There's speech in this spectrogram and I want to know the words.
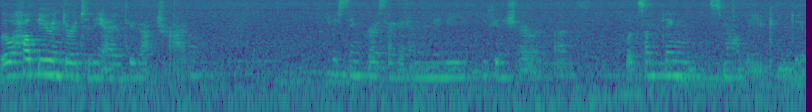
It will help you endure to the end through that trial. Just think for a second and maybe you can share with us what's something small that you can do.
